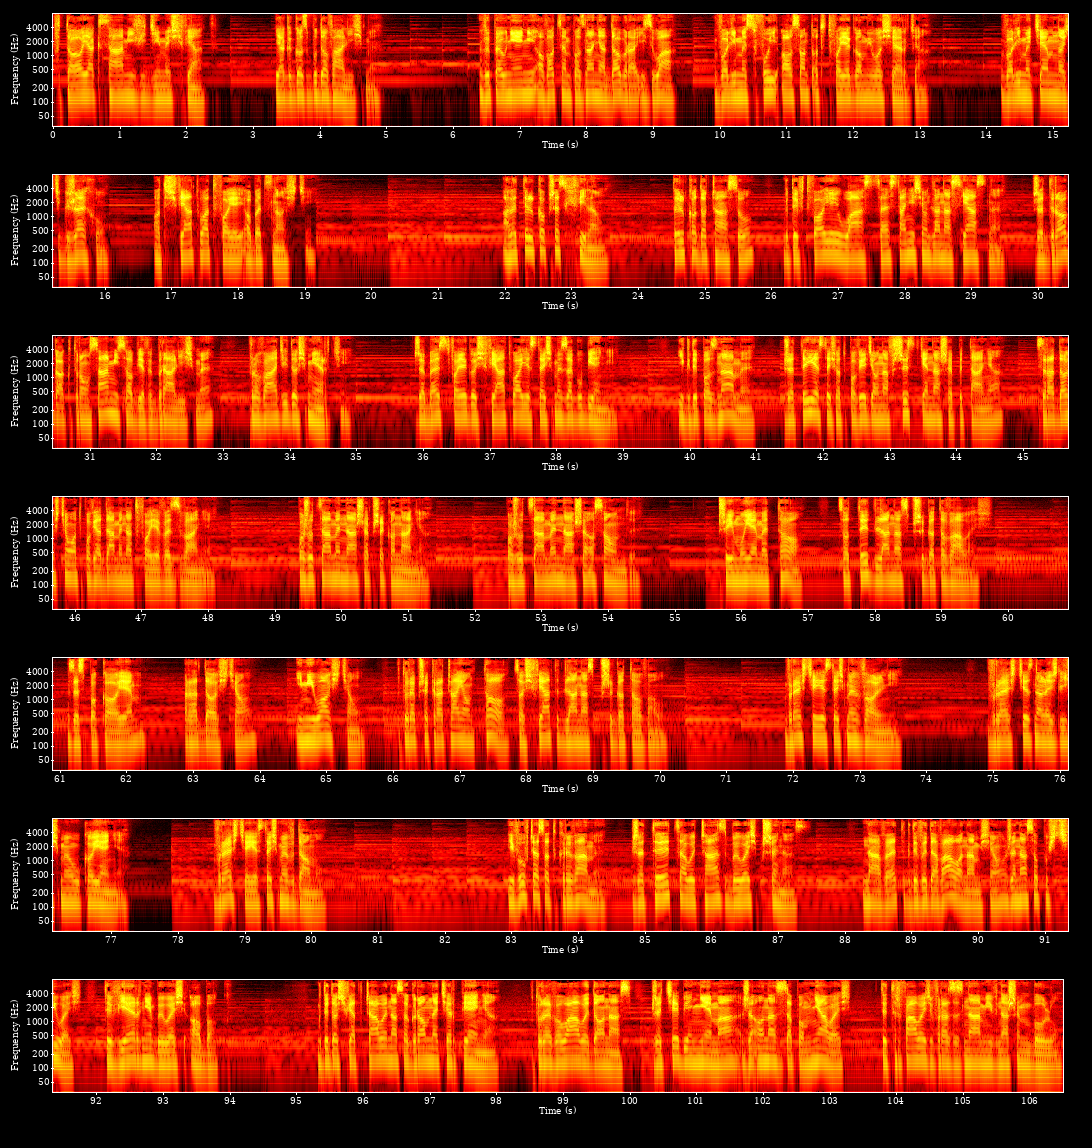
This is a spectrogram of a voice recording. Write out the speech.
W to, jak sami widzimy świat, jak go zbudowaliśmy. Wypełnieni owocem poznania dobra i zła, Wolimy swój osąd od Twojego miłosierdzia. Wolimy ciemność grzechu od światła Twojej obecności. Ale tylko przez chwilę, tylko do czasu, gdy w Twojej łasce stanie się dla nas jasne, że droga, którą sami sobie wybraliśmy, prowadzi do śmierci, że bez Twojego światła jesteśmy zagubieni i gdy poznamy, że Ty jesteś odpowiedzią na wszystkie nasze pytania, z radością odpowiadamy na Twoje wezwanie. Porzucamy nasze przekonania, porzucamy nasze osądy. Przyjmujemy to, co Ty dla nas przygotowałeś. Ze spokojem, radością i miłością które przekraczają to, co świat dla nas przygotował. Wreszcie jesteśmy wolni. Wreszcie znaleźliśmy ukojenie. Wreszcie jesteśmy w domu. I wówczas odkrywamy, że Ty cały czas byłeś przy nas. Nawet gdy wydawało nam się, że nas opuściłeś, Ty wiernie byłeś obok gdy doświadczały nas ogromne cierpienia, które wołały do nas, że Ciebie nie ma, że o nas zapomniałeś, Ty trwałeś wraz z nami w naszym bólu.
